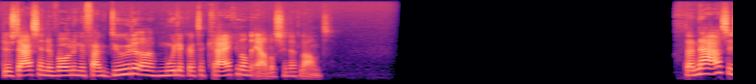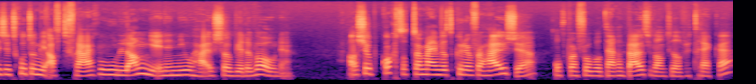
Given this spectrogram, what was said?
dus daar zijn de woningen vaak duurder en ook moeilijker te krijgen dan elders in het land. Daarnaast is het goed om je af te vragen hoe lang je in een nieuw huis zou willen wonen. Als je op korte termijn wilt kunnen verhuizen of bijvoorbeeld naar het buitenland wil vertrekken,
